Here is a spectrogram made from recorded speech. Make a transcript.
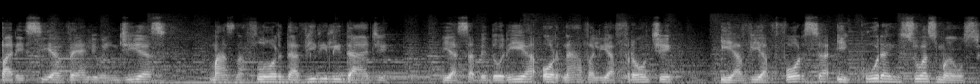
Parecia velho em dias, mas na flor da virilidade, e a sabedoria ornava-lhe a fronte, e havia força e cura em suas mãos,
